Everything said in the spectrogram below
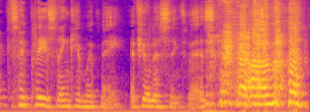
okay. So please link in with me if you're listening to this. um,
